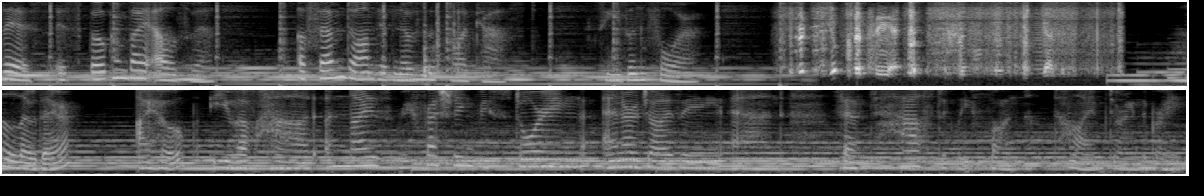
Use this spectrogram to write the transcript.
This is Spoken by Elswith, a Femdom Hypnosis podcast, Season 4. Hello there. I hope you have had a nice, refreshing, restoring, energizing, and fantastically fun time during the break.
